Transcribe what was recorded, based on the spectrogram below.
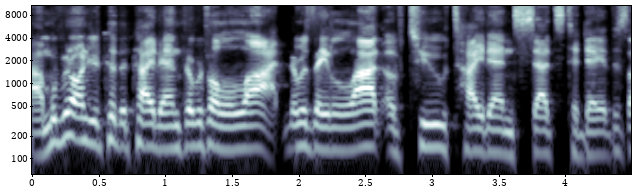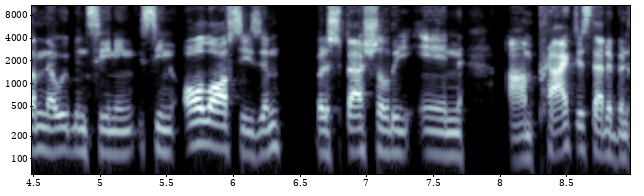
Uh, moving on here to the tight ends, there was a lot. There was a lot of two tight end sets today. This is something that we've been seeing seen all off season, but especially in um, practice that have been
